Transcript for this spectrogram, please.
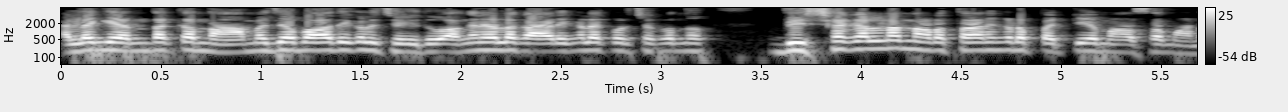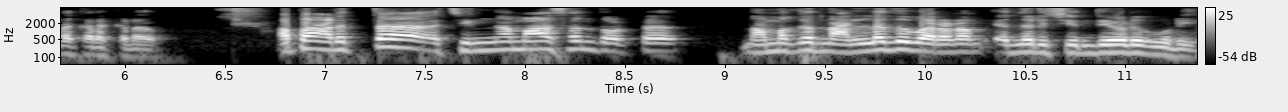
അല്ലെങ്കിൽ എന്തൊക്കെ നാമജപാദികൾ ചെയ്തു? അങ്ങനെയുള്ള കാര്യങ്ങളെക്കുറിച്ചൊക്കെ ഒന്ന് വിശകലനം നടത്താനും കൂടെ പറ്റിയ മാസമാണ് കർക്കിടകം. അപ്പം അടുത്ത ചിങ്ങമാസം തൊട്ട് നമുക്ക് നല്ലത് വരണം എന്നൊരു ചിന്തയോടുകൂടി.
